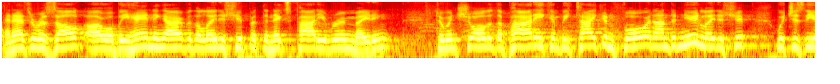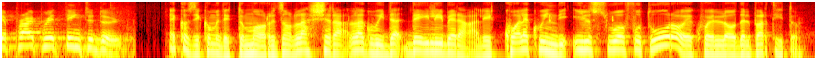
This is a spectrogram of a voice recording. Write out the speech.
And as a result, I will be handing over the leadership at the next party room meeting to ensure that the party can be taken forward under new leadership, which is the appropriate thing to do. E così come detto Morrison lascerà la guida dei liberali. Qual è quindi il suo futuro e quello del partito?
